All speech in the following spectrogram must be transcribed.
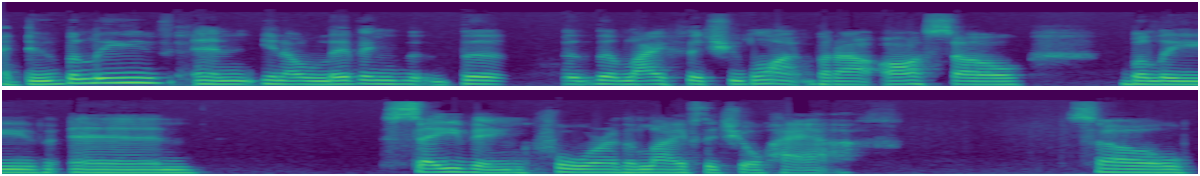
I do believe in, you know, living the, the, the life that you want, but I also believe in saving for the life that you'll have. So,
